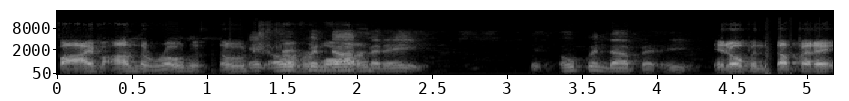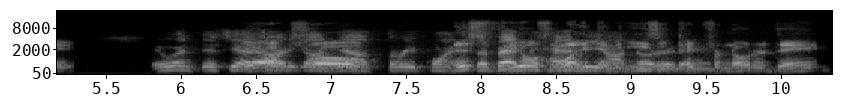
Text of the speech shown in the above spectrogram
five on the road with no It Trevor opened Lawrence. up at eight. It opened up at eight. it opened up at eight. It went. It's yeah. it's already so gone down three points. This They're betting feels like heavy an on easy Notre pick Dame. for Notre Dame.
